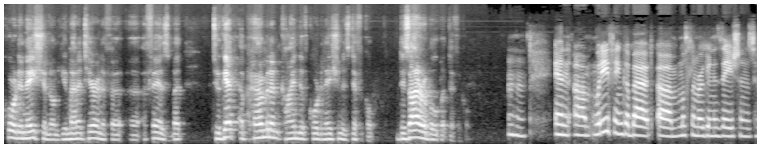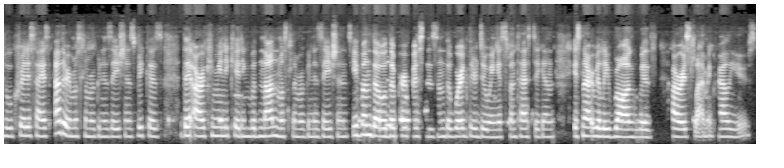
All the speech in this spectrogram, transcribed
coordination on humanitarian affa- uh, affairs, but to get a permanent kind of coordination is difficult. Desirable but difficult. Mm-hmm. And um, what do you think about um, Muslim organizations who criticize other Muslim organizations because they are communicating with non Muslim organizations, even though the purposes and the work they're doing is fantastic and it's not really wrong with our Islamic values?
